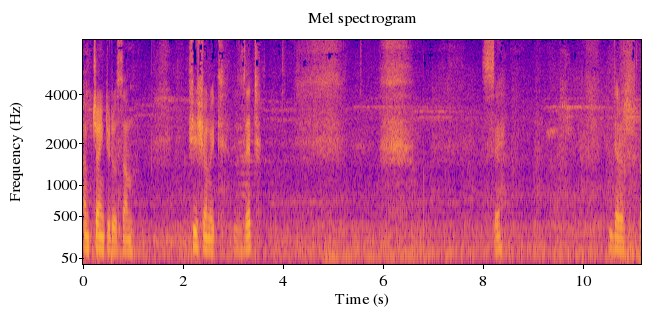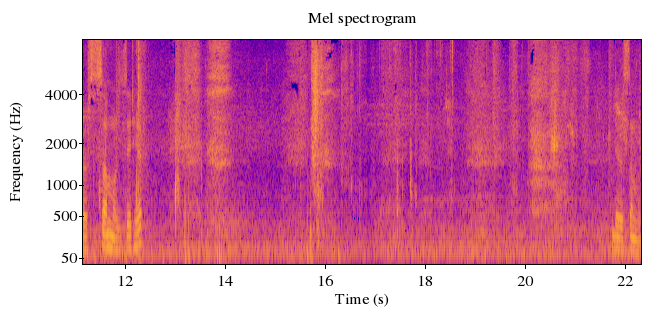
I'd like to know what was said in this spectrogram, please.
I'm trying to do some fusion with Z there are some more Z here there are some more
